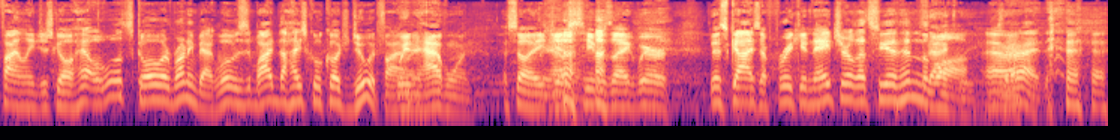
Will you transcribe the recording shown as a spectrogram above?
finally just go? Hell, well, let's go at running back. What was? It, why did the high school coach do it finally? we didn't have one. So he Yeah. just he was like, "We're this guy's a freak of nature. Let's get him the ball." Exactly, All right.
